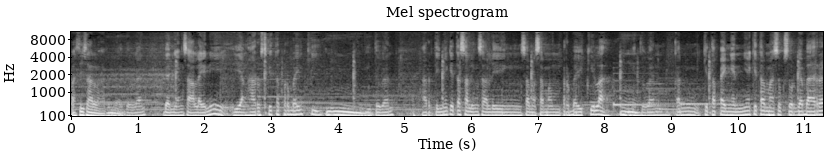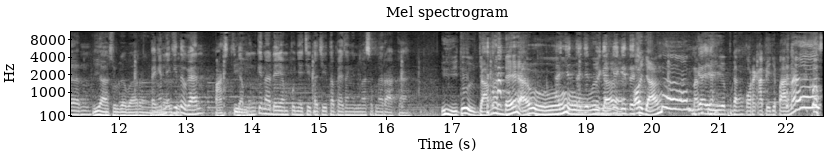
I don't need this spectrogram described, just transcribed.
pasti salah benar. gitu kan dan yang salah ini yang harus kita perbaiki Hmm. gitu kan artinya kita saling-saling sama-sama memperbaiki lah Hmm. gitu kan kan kita pengennya kita masuk surga bareng Iya surga bareng. pengennya Benar gitu sih. kan Pasti. Nggak mungkin ada yang punya cita-cita pengen masuk neraka Ih, itu jangan deh. Oh, Lanjut, lanjut, pegang jangan. kayak gitu. Oh jangan. Enggak Nanti pegang korek api aja panas.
